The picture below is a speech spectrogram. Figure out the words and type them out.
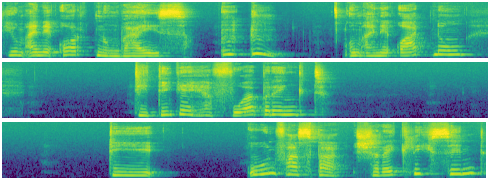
die um eine Ordnung weiß, um eine Ordnung, die Dinge hervorbringt, die unfassbar schrecklich sind,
